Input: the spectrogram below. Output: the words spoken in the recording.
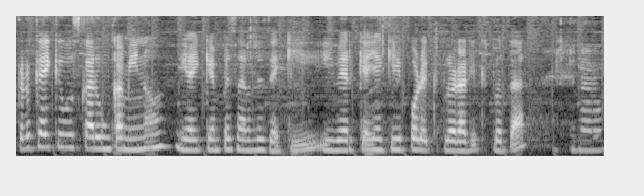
Creo que hay que buscar un camino y hay que empezar desde aquí y ver qué hay aquí por explorar y explotar. Claro.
